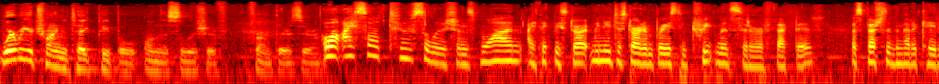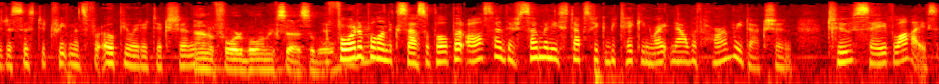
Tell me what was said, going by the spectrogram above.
Where were you trying to take people on the solution front there, Sarah? Well, I saw two solutions. One, I think we start we need to start embracing treatments that are effective, especially the medicated assisted treatments for opioid addiction. And affordable and accessible. affordable and accessible, but also there's so many steps we can be taking right now with harm reduction to save lives.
